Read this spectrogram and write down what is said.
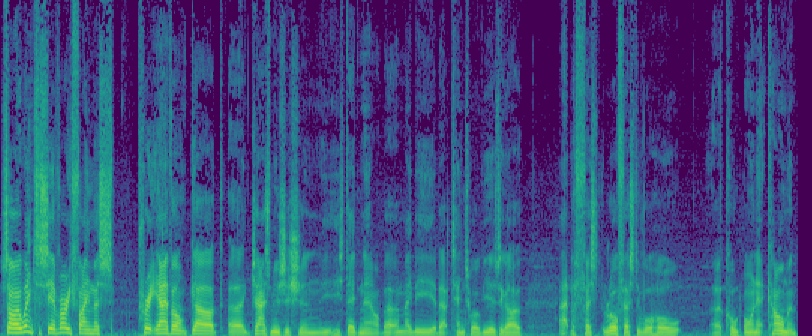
so I went to see a very famous, pretty avant-garde uh, jazz musician. He's dead now, but maybe about 10, 12 years ago at the Fest- Royal Festival Hall uh, called Ornette Coleman.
